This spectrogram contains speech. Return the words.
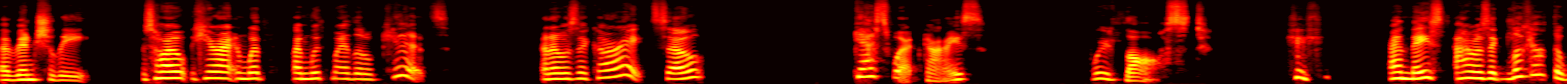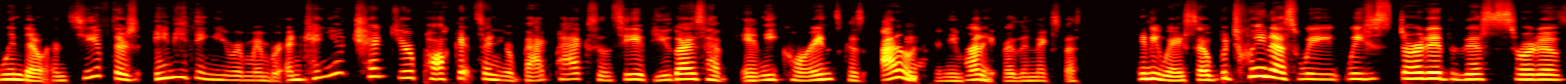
eventually, so I, here I am with I'm with my little kids, and I was like, all right, so guess what, guys? We're lost. and they, I was like, look out the window and see if there's anything you remember. And can you check your pockets and your backpacks and see if you guys have any coins? Because I don't have any money for the next best. Anyway, so between us, we we started this sort of,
